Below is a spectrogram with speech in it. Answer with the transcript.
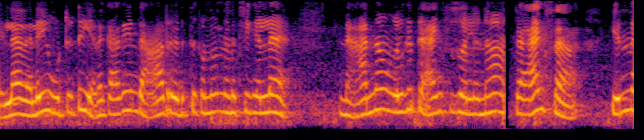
எல்லா வேலையும் விட்டுட்டு எனக்காக இந்த ஆர்டர் எடுத்துக்கணும்னு நினச்சிங்கல்ல? நான் தான் உங்களுக்கு தேங்க்ஸ் சொல்லணும். தேங்க்ஸா என்ன?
